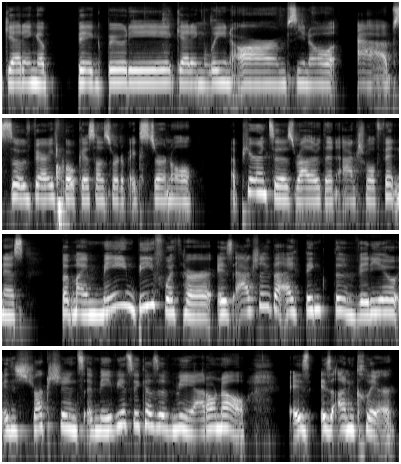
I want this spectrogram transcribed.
getting a big booty, getting lean arms, you know, abs. So very focused on sort of external appearances rather than actual fitness. But my main beef with her is actually that I think the video instructions, and maybe it's because of me, I don't know, is is unclear.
